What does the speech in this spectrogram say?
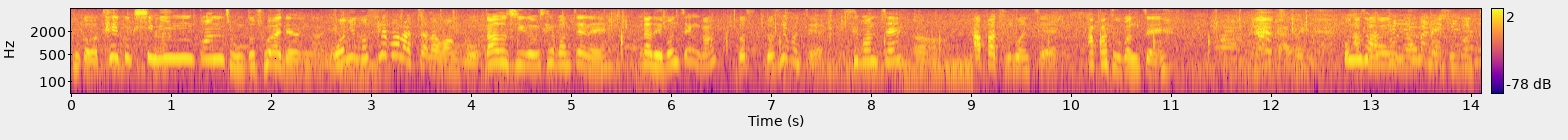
그거 태국 시민권 정도 줘야 되는 거 아니야? 원이 너세 번 왔잖아 왕국. 나도 지금 세 번째네. 나 네 번째인가? 너 너 세 번째. 세 번째? 어. 아빠 두 번째. 아빠 두 번째. 아빠 홍성. 8년 만에 두 번째.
